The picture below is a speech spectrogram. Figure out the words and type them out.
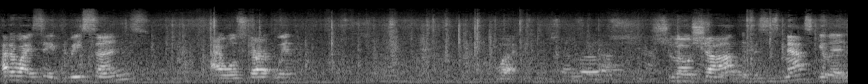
How do I say three sons? I will start with what? Shlosha, because this is masculine,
